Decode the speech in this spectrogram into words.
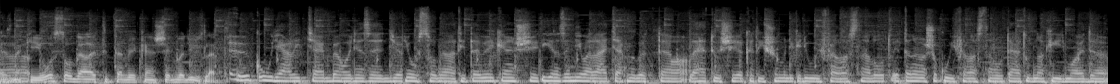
Ez neki jó szolgálati tevékenység vagy üzlet? Ők úgy állítják be, hogy ez egy jó szolgálati tevékenység. Igen, azért nyilván látják mögötte a lehetőségeket is, hogy mondjuk egy új felhasználót, itt nagyon sok új felhasználót el tudnak így majd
